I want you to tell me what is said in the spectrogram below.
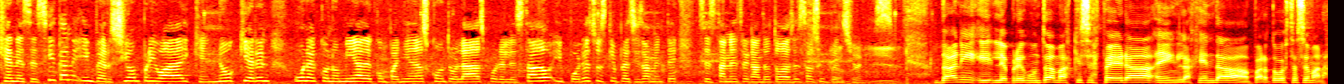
que necesitan inversión privada y que no quieren una economía de compañías controladas por el Estado y por eso es que precisamente se están entregando todas estas subvenciones. Dani, y le pregunto además qué se espera en la agenda para toda esta semana.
